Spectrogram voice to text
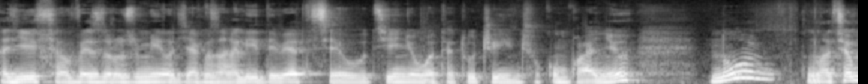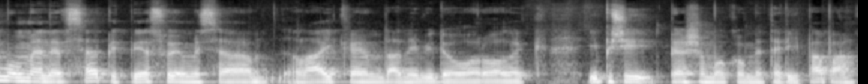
Надіюся, ви зрозуміли, як взагалі дивитися і оцінювати ту чи іншу компанію. Ну, на цьому в мене все. Підписуємося, лайкаємо даний відеоролик і пишіть, пишемо коментарі. Па-па!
